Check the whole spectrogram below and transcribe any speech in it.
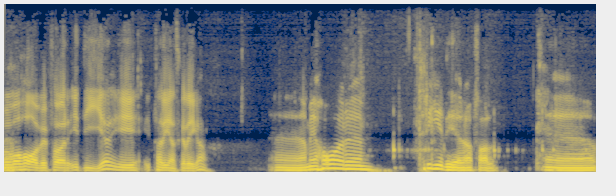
Och vad har vi för idéer i italienska ligan? Uh, men jag har uh, tre idéer i alla fall. Uh,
